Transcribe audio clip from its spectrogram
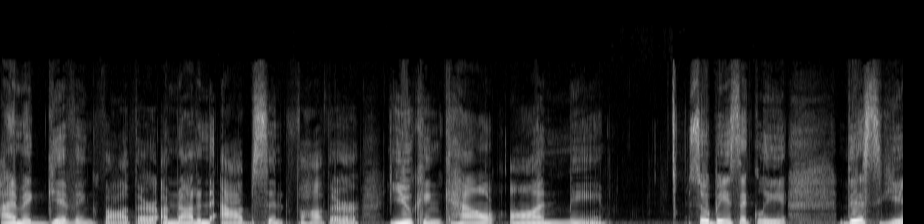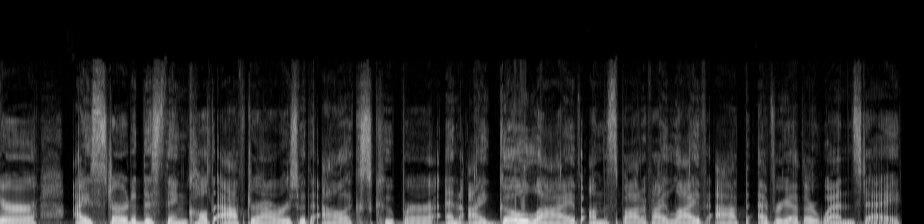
I'm a giving father, I'm not an absent father. You can count on me. So basically, this year I started this thing called After Hours with Alex Cooper, and I go live on the Spotify Live app every other Wednesday.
